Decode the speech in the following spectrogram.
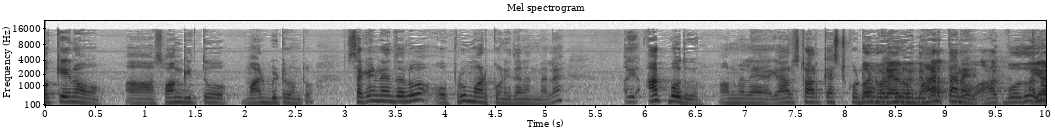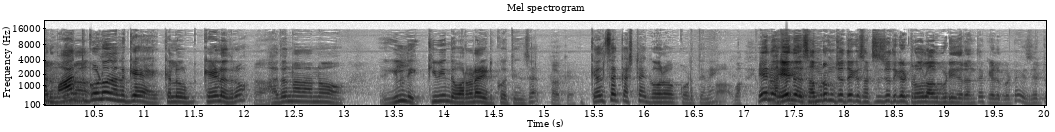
ಓಕೆ ಏನೋ ಸಾಂಗ್ ಇತ್ತು ಮಾಡಿಬಿಟ್ರು ಅಂದರು. ಸೆಕೆಂಡ್ನೇದಲ್ಲೂ ಪ್ರೂವ್ ಮಾಡ್ಕೊಂಡಿದ್ದಾನೆ ಅಂದಮೇಲೆ ಹಾಕ್ಬೋದು. ಅವನ ಮೇಲೆ ಯಾರು ಸ್ಟಾರ್ ಕ್ಯಾಸ್ಟ್ ಕೊಟ್ಟು ಮಾಡ್ತಾನೆ ಮಾತುಗಳು ನನಗೆ ಕೆಲವು ಕೇಳಿದ್ರು. ಅದನ್ನ ನಾನು ಇಲ್ಲಿ ಕಿವಿಯಿಂದ ಹೊರಗಡೆ ಇಟ್ಕೋತೀನಿ ಸರ್. ಕೆಲಸಕ್ಕಷ್ಟೇ ಗೌರವ ಕೊಡ್ತೀನಿ. ಏನು ಏನು ಸಂಭ್ರಮ ಜೊತೆಗೆ ಸಕ್ಸಸ್ ಜೊತೆಗೆ ಟ್ರೋಲ್ ಆಗ್ಬಿಟ್ಟಿದ್ರು ಅಂತ ಕೇಳ್ಬಿಟ್ಟು ಇಸ್ ಇಟ್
